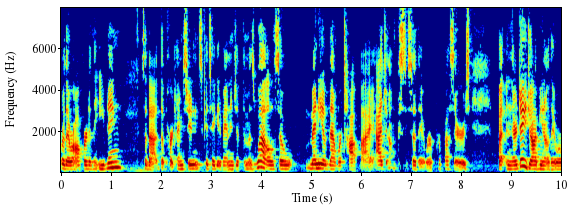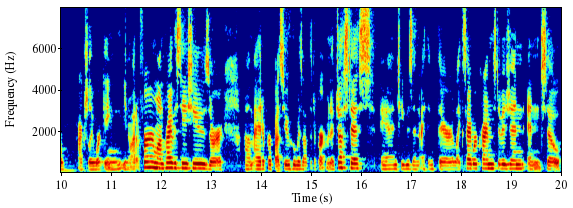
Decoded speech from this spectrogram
or they were offered in the evening so that the part-time students could take advantage of them as well. So many of them were taught by adjuncts, so they were professors, but in their day job, you know, they were actually working, you know, at a firm on privacy issues. Or um, I had a professor who was at the Department of Justice, and he was in, I think, their like cyber crimes division, and so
